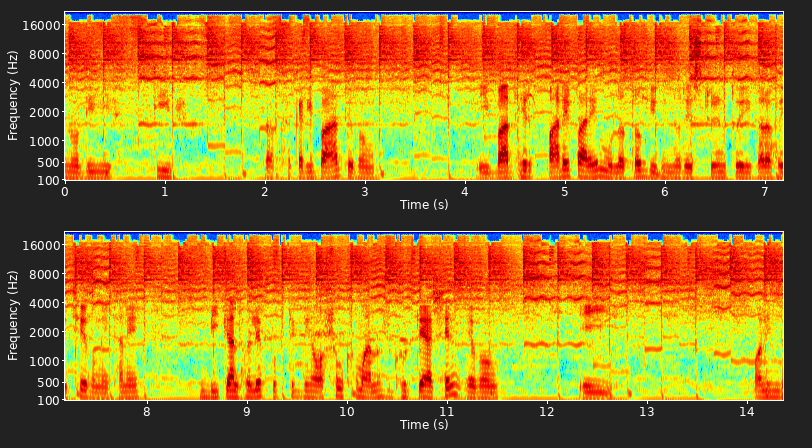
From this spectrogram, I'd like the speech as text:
নদীর তীর রক্ষাকারী বাঁধ এবং এই বাঁধের পারে পারে মূলত বিভিন্ন রেস্টুরেন্ট তৈরি করা হয়েছে এবং এখানে বিকাল হলে প্রত্যেকদিন অসংখ্য মানুষ ঘুরতে আসেন এবং এই অনিন্দ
